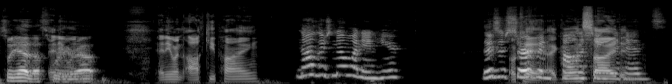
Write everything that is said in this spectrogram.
So yeah, that's where Anyone- you're at. Anyone occupying? No, there's no one in here. There's a Okay, servant I go polishing the and- heads.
